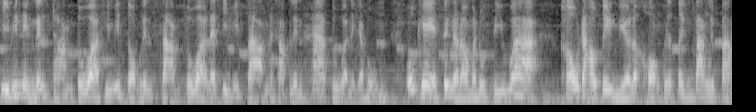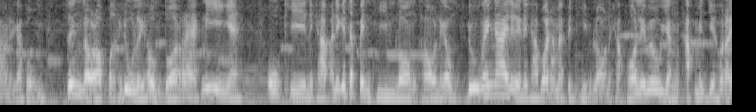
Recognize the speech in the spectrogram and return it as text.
ทีมที่ 1 เล่น 3 ตัว ทีมที่ 2 เล่น 3 ตัว และทีมที่3นะครับเล่น 5 ตัวนะครับผมโอเค ซึ่งเดี๋ยวเรามาดูซิว่าเขาดาวตึงอย่างเดียวแล้วของเขาจะตึงบ้างหรือเปล่านะครับผมซึ่งเดี๋ยวเราเปิดให้ดูเลยครับผมตัวแรกนี่ไง โอเคนะครับ อันนี้ก็จะเป็นทีมรองเขานะครับผมดูง่ายๆเลยนะครับว่าทำไมเป็นทีมรองนะครับเพราะเลเวลยังอัพไม่เยอะเท่าไหร่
